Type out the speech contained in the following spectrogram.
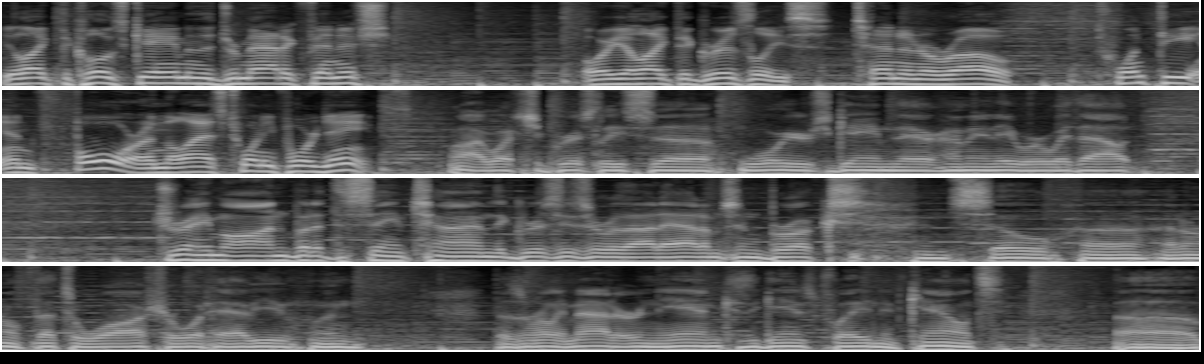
You like the close game and the dramatic finish? Or you like the Grizzlies? 10 in a row. 20 and 4 in the last 24 games. Well, I watched the Grizzlies uh, Warriors game there. I mean, they were without Draymond, but at the same time, the Grizzlies are without Adams and Brooks, and so uh, I don't know if that's a wash or what have you. And doesn't really matter in the end because the game's played and it counts. Uh,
